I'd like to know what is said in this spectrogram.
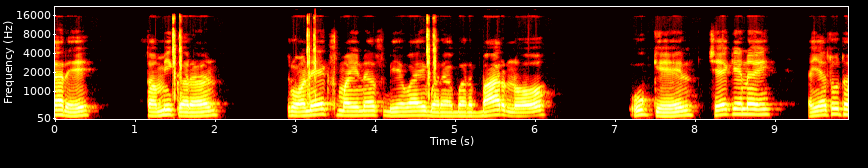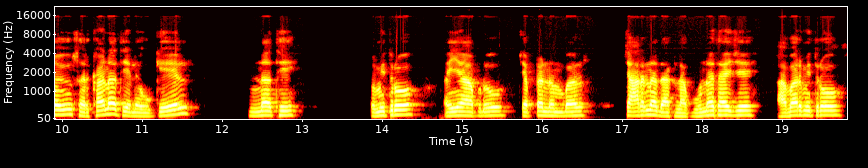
ચાર એ સમીકરણ ત્રણ એક્સ માઇનસ બે વાય બરાબર બારનો ઉકેલ છે કે નહીં? અહીંયા શું થયું? સરખા નથી. એટલે ઉકેલ નથી. તો મિત્રો અહીંયા આપણો ચેપ્ટર નંબર ચારના દાખલા પૂર્ણ થાય છે. આભાર મિત્રો.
